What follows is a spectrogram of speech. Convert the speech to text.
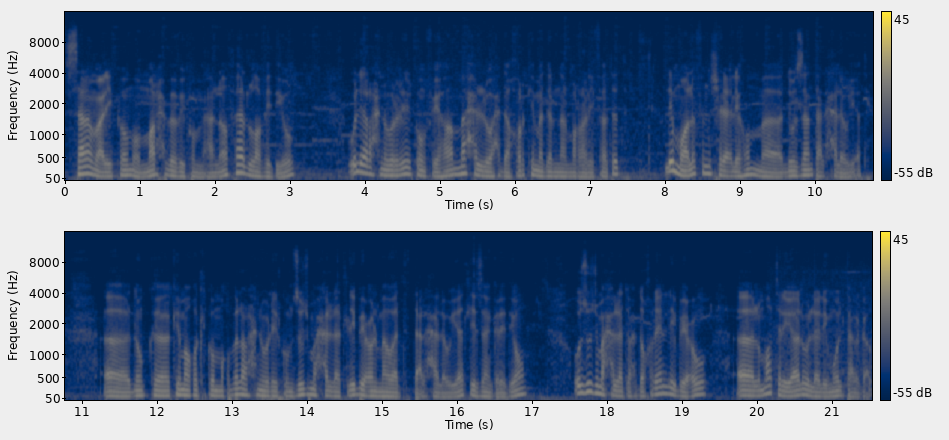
السلام عليكم ومرحبا بكم معنا في هذا الفيديو. واللي راح نوري لكم فيها محل واحد آخر كما درنا المرة اللي فاتت اللي موالف نشري عليهم آه، دوزان تاع الحلويات. أه donc آه، كما قلت لكم من قبل راح نوري لكم زوج محلات اللي يبيعوا المواد تاع الحلويات les ingrédients وزوج محلات واحد آخرين اللي يبيعوا أه ال matériel ولا les moules تاع الكادو.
